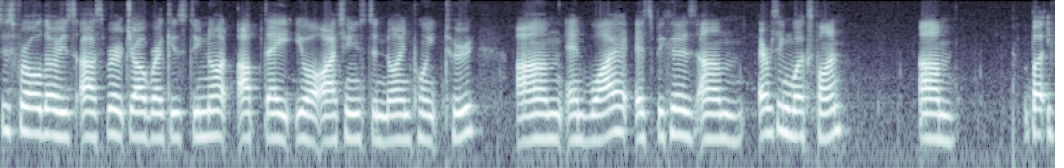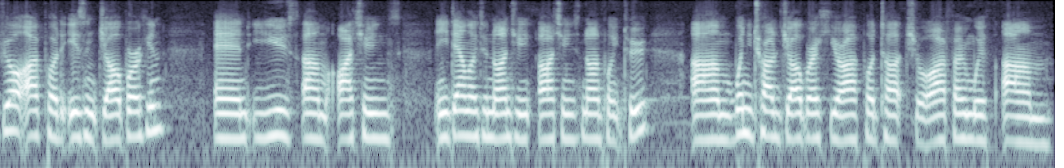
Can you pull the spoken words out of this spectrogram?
just for all those uh, Spirit jailbreakers, do not update your iTunes to 9.2. Um, and why? It's because um, everything works fine um, but if your iPod isn't jailbroken and you use um, iTunes and you download to 19, iTunes 9.2, um, when you try to jailbreak your iPod Touch or iPhone with um,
